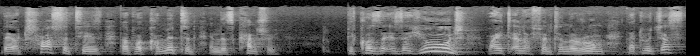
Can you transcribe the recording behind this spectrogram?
the atrocities that were committed in this country. Because there is a huge white elephant in the room that we just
